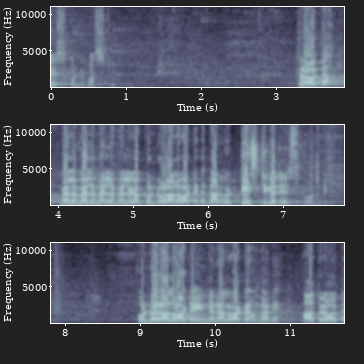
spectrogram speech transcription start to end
చేసుకోండి ఫస్ట్. తర్వాత మెల్ల మెల్ల మెల్ల మెల్లగా కొన్ని రోజులు అలవాటైతే దాన్ని కూడా టేస్టీగా చేసుకోండి. కొన్ని రోజులు అలవాటు అయ్యంగానే అలవాటు అవ్వగానే ఆ తర్వాత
